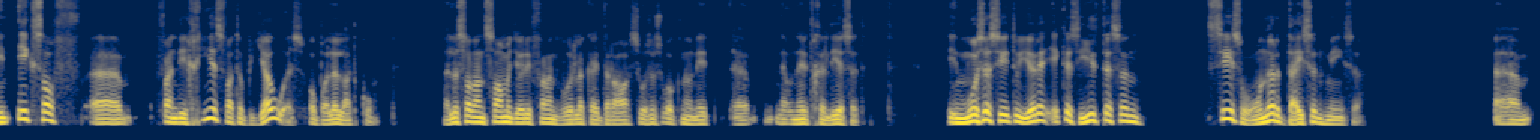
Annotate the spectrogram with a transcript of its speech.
en ek sal uh van die gees wat op jou is op hulle laat kom. Hulle sal dan saam met jou die verantwoordelikheid dra soos ons ook nou net uh nou net gelees het. En Moses sê toe Here, ek is hier tussen 600 000 mense. Ehm um,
